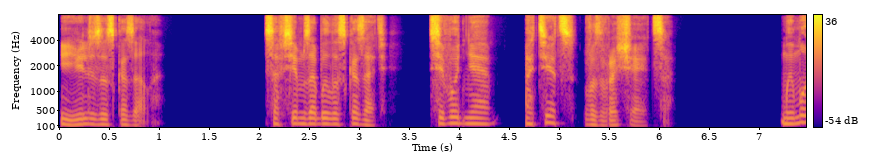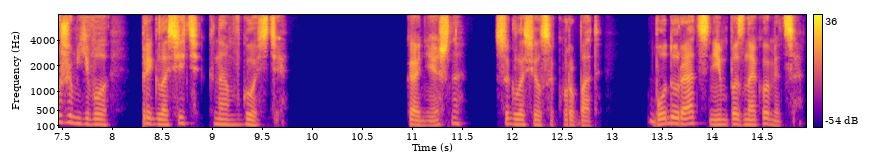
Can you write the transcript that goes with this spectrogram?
и Эльза сказала. «Совсем забыла сказать. Сегодня отец возвращается. Мы можем его пригласить к нам в гости?» «Конечно», — согласился Курбат. «Буду рад с ним познакомиться».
